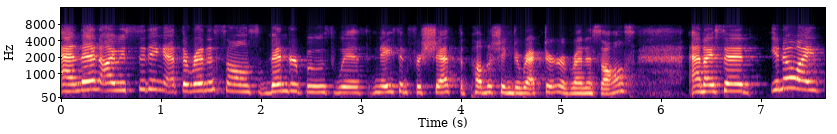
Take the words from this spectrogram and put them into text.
And then I was sitting at the Renaissance vendor booth with Nathan Frechette, the publishing director of Renaissance. And I said, you know, I,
